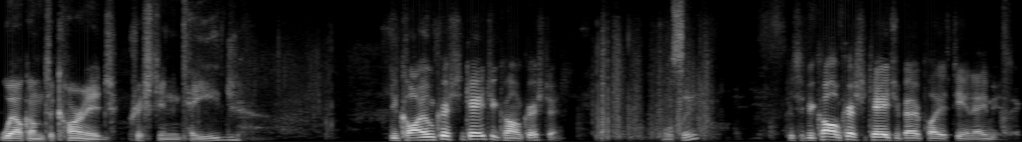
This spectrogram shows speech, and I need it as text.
Welcome to Carnage, Christian Cage. You call him Christian Cage, you call him Christian. We'll see. Because if you call him Christian Cage, you better play his TNA music.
